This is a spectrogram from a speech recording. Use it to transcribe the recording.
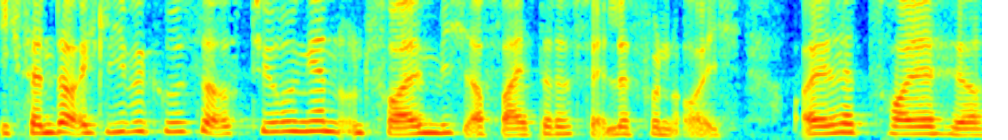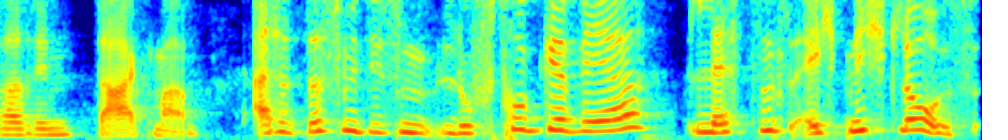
Ich sende euch liebe Grüße aus Thüringen und freue mich auf weitere Fälle von euch. Eure treue Hörerin Dagmar. Also das mit diesem Luftdruckgewehr lässt uns echt nicht los.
